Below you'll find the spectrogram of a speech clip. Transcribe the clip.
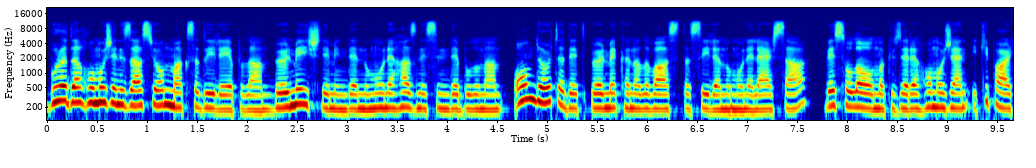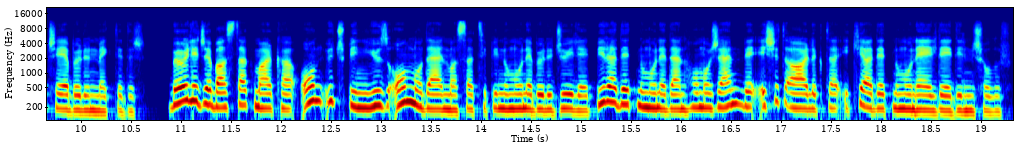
Burada homojenizasyon maksadıyla yapılan bölme işleminde numune haznesinde bulunan 14 adet bölme kanalı vasıtasıyla numuneler sağ ve sola olmak üzere homojen iki parçaya bölünmektedir. Böylece Bastak marka 13110 model masa tipi numune bölücü ile bir adet numuneden homojen ve eşit ağırlıkta iki adet numune elde edilmiş olur.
